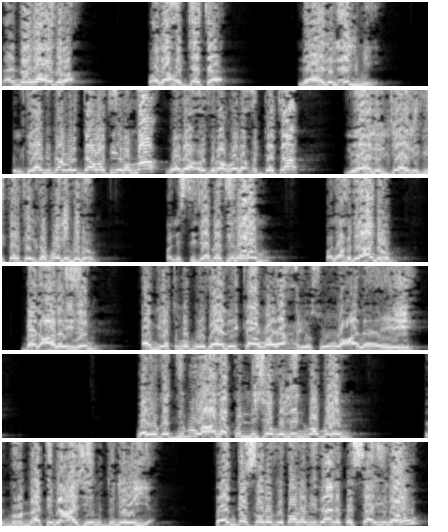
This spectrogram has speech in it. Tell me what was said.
فإنه لا عذر ولا حجة لأهل العلم. في القيام بأمر الدعوة إلى الله ولا عذر ولا حجة لأهل الجهل في ترك القبول منهم والاستجابة لهم والأخذ عنهم بل عليهم أن يطلبوا ذلك ويحرصوا عليه ويقدموه على كل شغل ومهم. من مهمات معاشهم الدنيوية. فإن قصروا في طلب ذلك والسعي له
